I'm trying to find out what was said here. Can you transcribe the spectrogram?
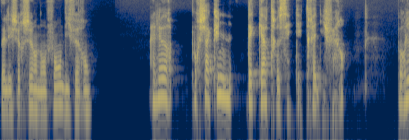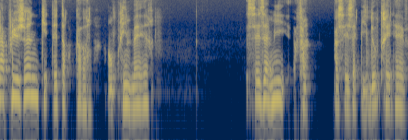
d'aller chercher un enfant différent? Alors, pour chacune des quatre, c'était très différent. Pour la plus jeune qui était encore en primaire, ses amis, enfin, pas ses amis, d'autres élèves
